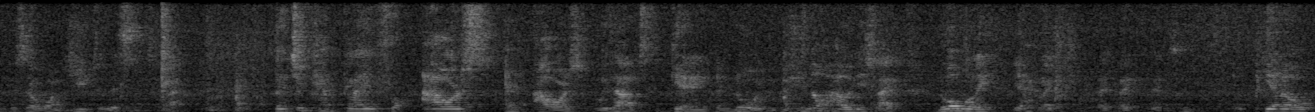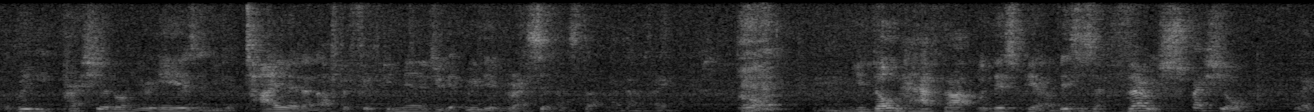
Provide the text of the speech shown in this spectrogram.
because I want you to listen to that, that you can play for hours and hours without getting annoyed. Because you know how it is like, normally you have like, like, like, like piano really pressured on your ears and you get tired and after 15 minutes you get really aggressive and stuff like that, right? Well, you don't have that with this piano. This is a very special, like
